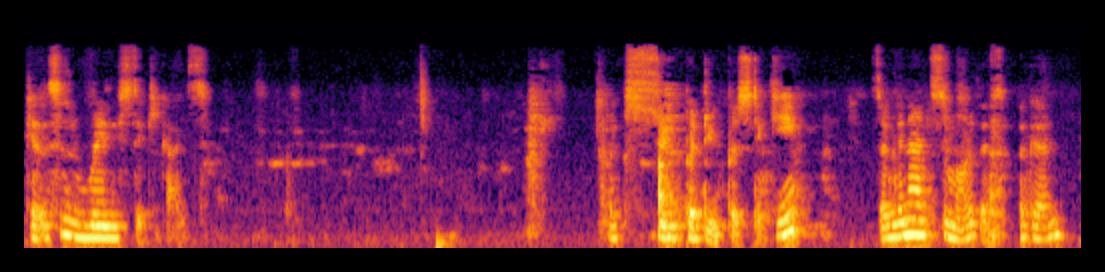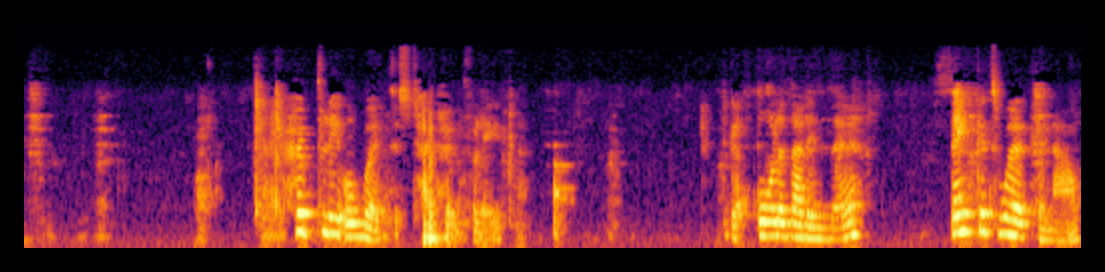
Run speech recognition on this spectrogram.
Okay, this is really sticky, guys. Like super duper sticky. So I'm gonna add some more of this again. Hopefully it will work this time, hopefully. To get all of that in there. think it's working now.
